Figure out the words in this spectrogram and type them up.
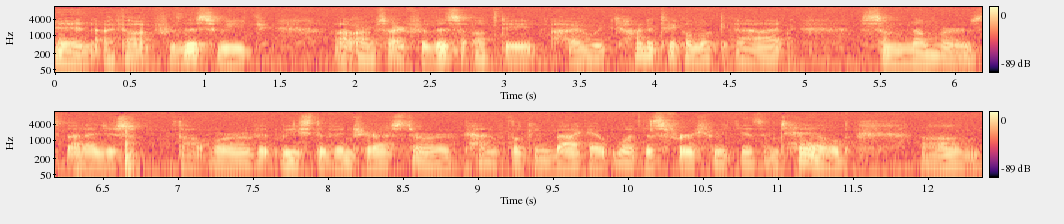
And I thought for this week, uh, I'm sorry, for this update, I would kind of take a look at some numbers that I just thought were of at least of interest or kind of looking back at what this first week has entailed, um,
